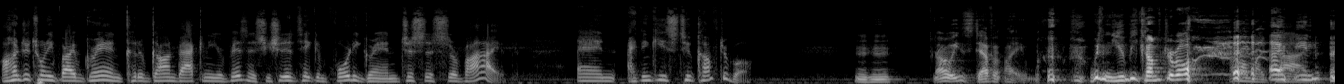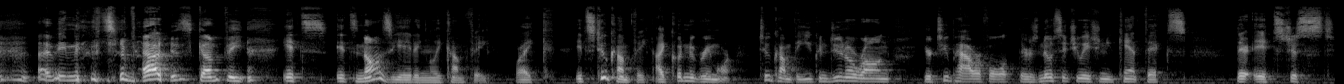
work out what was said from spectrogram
125 grand could have gone back into your business. You should have taken 40 grand just to survive. And I think he's too comfortable. Mm-hmm. Oh, he's definitely. Wouldn't you be comfortable? Oh my god! I mean, I mean, it's about as comfy. It's it's nauseatingly comfy. Like it's too comfy. I couldn't agree more. Too comfy. You can do no wrong. You're too powerful. There's no situation you can't fix. There, it's just.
